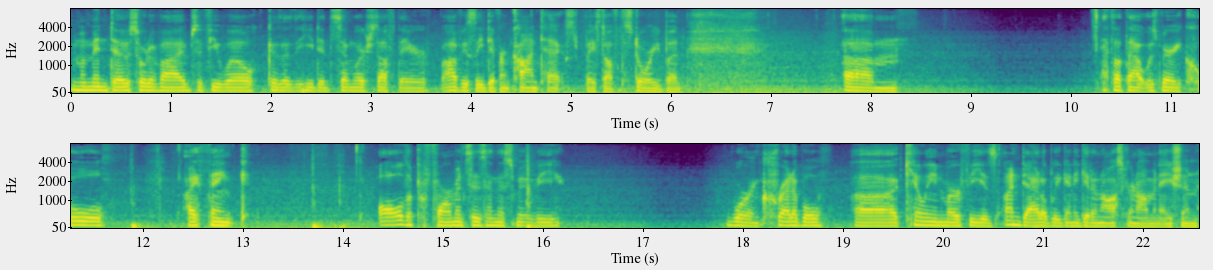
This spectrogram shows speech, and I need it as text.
memento sort of vibes, if you will, because he did similar stuff there. Obviously, different context based off the story, but um, I thought that was very cool. I think all the performances in this movie were incredible. Uh, Cillian Murphy is undoubtedly going to get an Oscar nomination.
